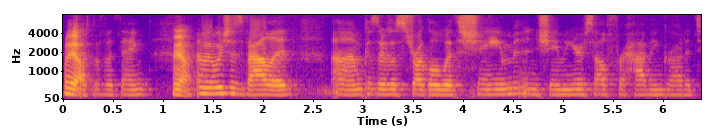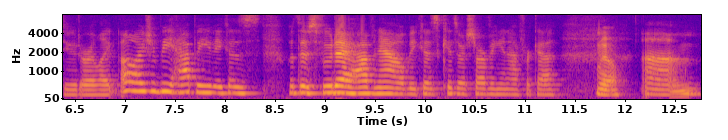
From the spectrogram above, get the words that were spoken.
Yeah. Type of a thing. Yeah. I mean, which is valid because um, there's a struggle with shame and shaming yourself for having gratitude or like, oh, I should be happy because with this food I have now because kids are starving in Africa. Yeah. Um,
